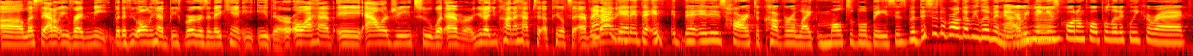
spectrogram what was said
uh, let's say I don't eat red meat, but if you only have beef burgers and they can't eat either, or oh, I have a allergy to whatever, you know, you kind of have to appeal to everybody. And I get it that it, it that it is hard to cover like multiple bases, but this is the world that we live in now. Everything Mm-hmm. is quote unquote politically correct.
